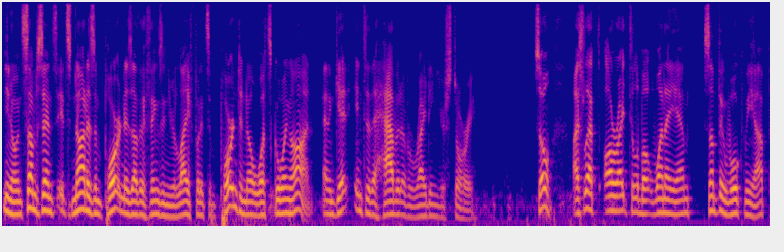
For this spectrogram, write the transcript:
you know, in some sense, it's not as important as other things in your life, but it's important to know what's going on and get into the habit of writing your story. So I slept all right till about 1 a.m. Something woke me up.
